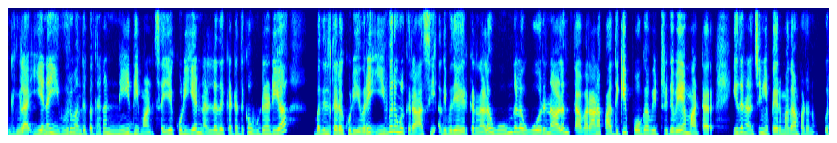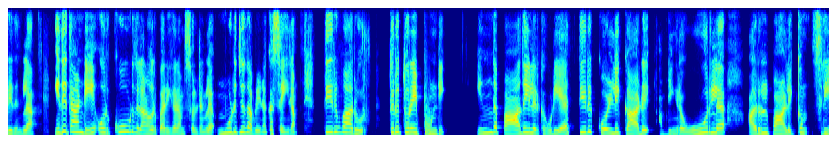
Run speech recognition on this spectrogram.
ஓகேங்களா? ஏன்னா இவரு வந்து பாத்தீங்கன்னா நீதிமான். செய்யக்கூடிய நல்லது, கெட்டதுக்கு உடனடியா பதில் தரக்கூடியவர் இவரு உங்களுக்கு ராசி அதிபதியா இருக்கிறதுனால, உங்களை ஒரு நாளும் தவறான பாதைக்கு போக விட்டுருக்கவே மாட்டார் இதை நினைச்சு நீங்க பெருமை தான் படணும். புரியுதுங்களா? இதை தாண்டி ஒரு கூடுதலான ஒரு பரிகாரம் சொல்றீங்களா முடிஞ்சது அப்படின்னாக்கா செய்யலாம். திருவாரூர், திருத்துறை பூண்டி இந்த பாதையில் இருக்கக்கூடிய திருக்கொள்ளிக்காடு அப்படிங்கிற ஊர்ல அருள் பாலிக்கும் ஸ்ரீ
